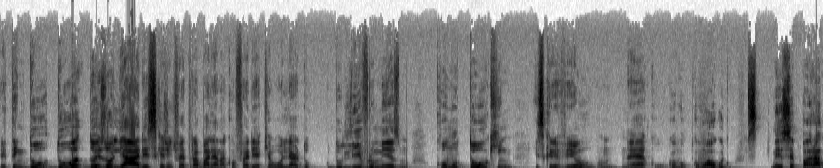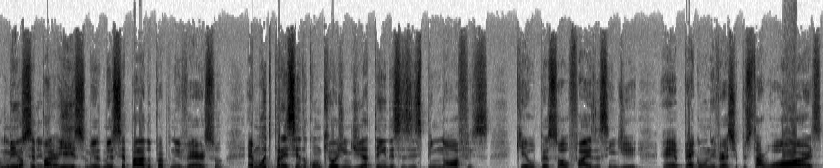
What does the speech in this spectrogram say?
ele tem do- do- dois olhares que a gente vai trabalhar na confraria, que é o olhar do, do livro mesmo, como Tolkien escreveu, né? co- Como, como algo meio separado do meio próprio separado. universo. Isso, meio, meio separado do próprio universo. É muito parecido com o que hoje em dia tem desses spin-offs que o pessoal faz assim de é, pega um universo tipo Star Wars,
